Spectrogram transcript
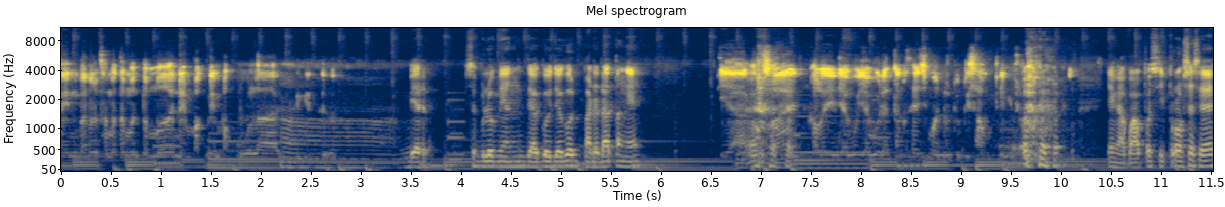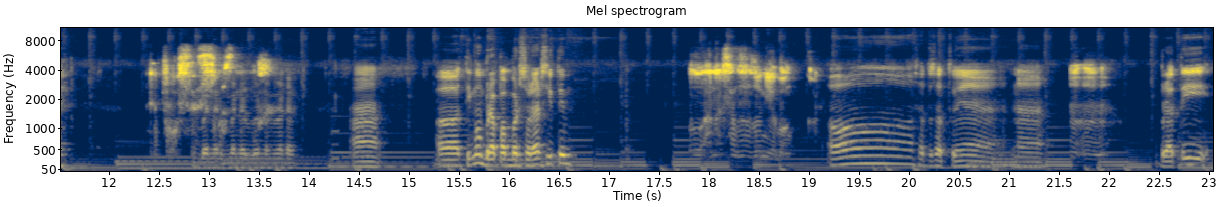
main bareng sama teman-teman nembak-nembak bola gitu-gitu. Ah, biar sebelum yang jago-jago pada datang ya. Ya kalau yang jago-jago datang saya cuma duduk di samping. ya nggak apa-apa sih proses ya. Ya, proses. Bener proses. bener bener bener. Ah, eh, Timo berapa bersaudara sih Tim? Oh anak satu-satunya bang. Oh satu-satunya. Nah Heeh. berarti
